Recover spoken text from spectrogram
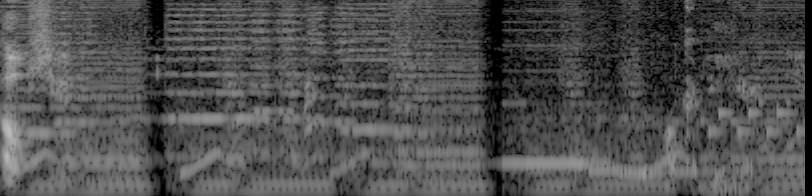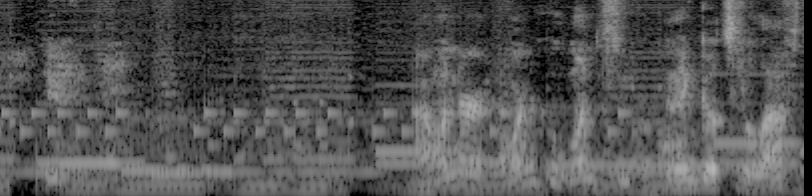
Oh shoot, What could be here? dude. I wonder. I wonder who won the Super Bowl. And then go to the left.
